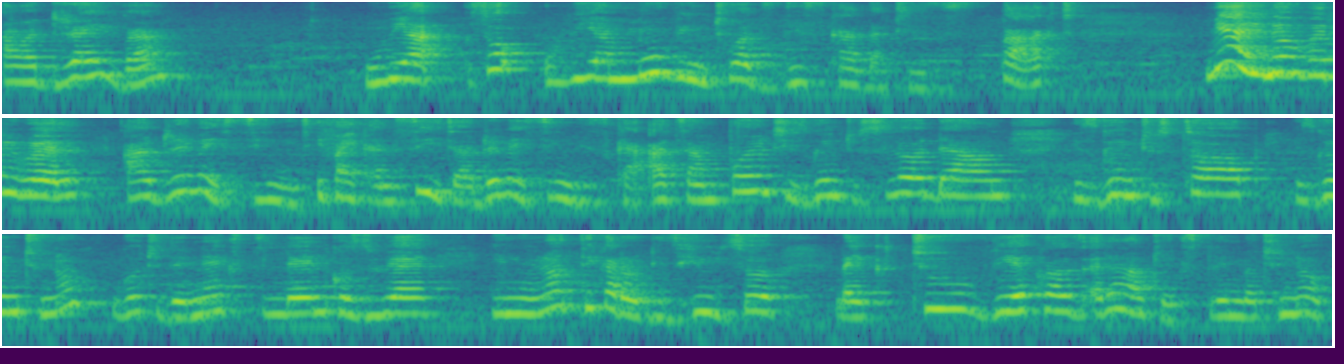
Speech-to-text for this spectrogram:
Our driver, we are so we are moving towards this car that is parked. Me, I know very well our driver is seeing it. If I can see it, our driver is seeing this car. At some point, he's going to slow down. He's going to stop. He's going to you know, go to the next lane because we are in you know Thika Road is huge. So like two vehicles. I don't know how to explain, but you know.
